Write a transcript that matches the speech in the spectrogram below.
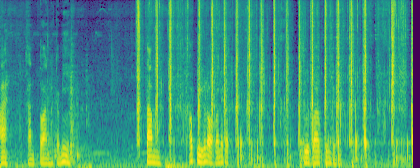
มาขั้นตอนก็มีตำเอาปีกมันออกก่อนนะครับสูตรเบ้ากึมกับต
